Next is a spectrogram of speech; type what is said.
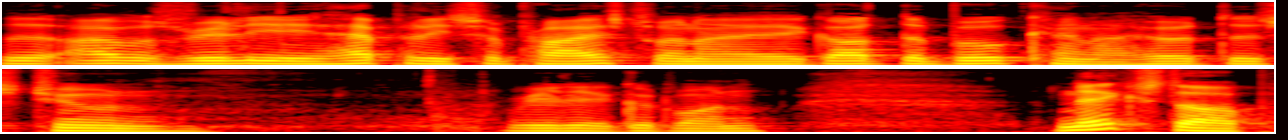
I was really happily surprised when I got the book and I heard this tune. Really a good one. Next up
